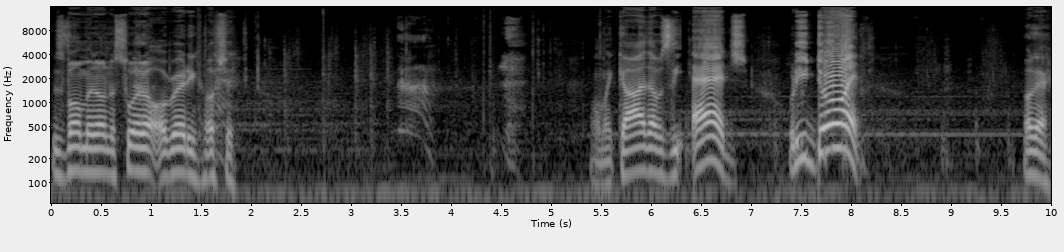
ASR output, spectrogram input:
There's vomit on the sweater already. Oh shit. Oh my god, that was the edge. What are you doing? Okay.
